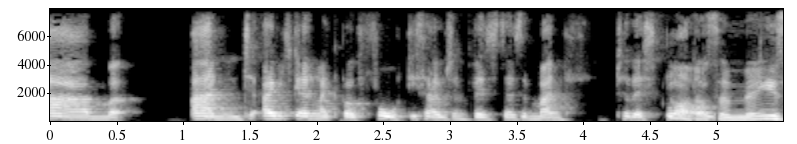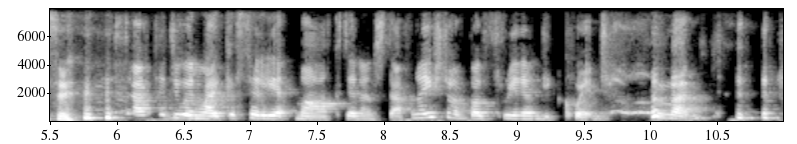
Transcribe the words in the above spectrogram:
um, and I was getting like about forty thousand visitors a month to this blog. Oh, that's amazing. I started doing like affiliate marketing and stuff. And I used to have about 300 quid a month. but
